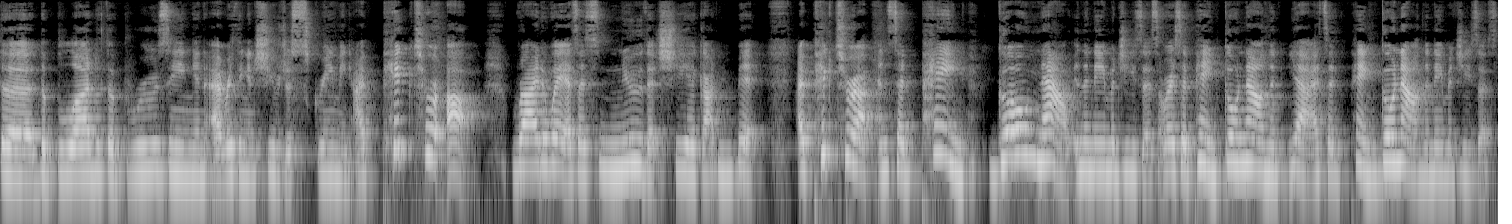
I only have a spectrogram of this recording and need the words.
the the blood, the bruising and everything and she was just screaming. I picked her up right away as I knew that she had gotten bit. I picked her up and said, "Pain, go now in the name of Jesus." Or I said, "Pain, go now." And then yeah, I said, "Pain, go now in the name of Jesus."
